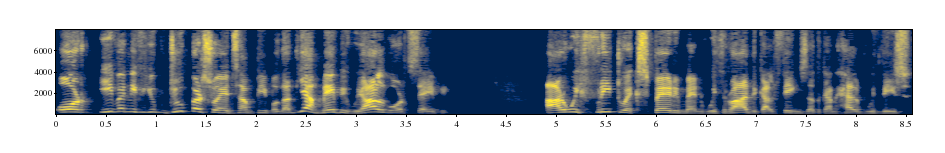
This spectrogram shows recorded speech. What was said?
or even if you do persuade some people that, yeah, maybe we are worth saving, are we free to experiment with radical things that can help with these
